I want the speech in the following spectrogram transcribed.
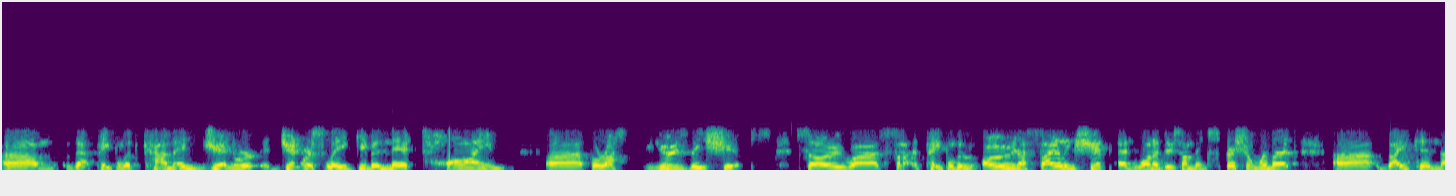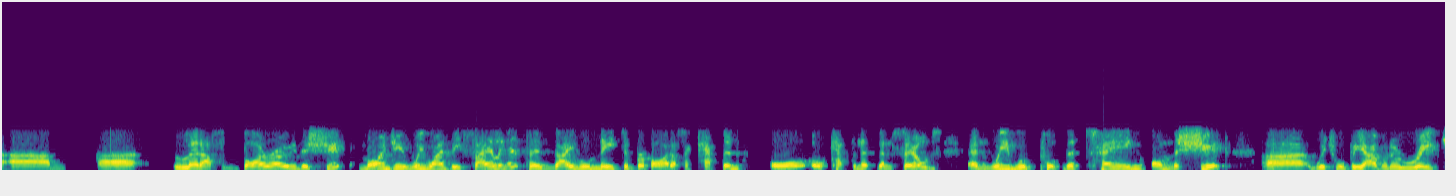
um, that people have come and gener- generously given their time uh, for us to use these ships. So, uh, so, people who own a sailing ship and want to do something special with it, uh, they can um, uh, let us borrow the ship. Mind you, we won't be sailing it, so they will need to provide us a captain or, or captain it themselves, and we will put the team on the ship, uh, which will be able to reach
